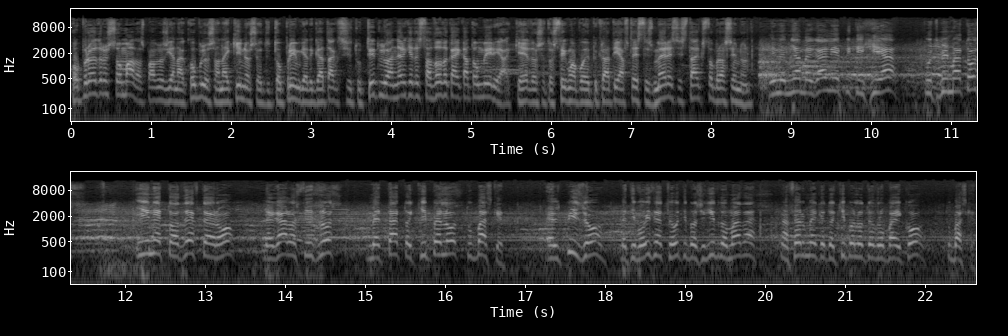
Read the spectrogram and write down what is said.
Ο πρόεδρος της ομάδας, Παύλος Γιανακόπουλος, ανακοίνωσε ότι το πριμ για την κατάκτηση του τίτλου ανέρχεται στα 12 εκατομμύρια και έδωσε το στίγμα που επικρατεί αυτές τις μέρες στις τάξεις των Πρασίνων. Είναι μια μεγάλη επιτυχία του τμήματος. Είναι το δεύτερο μεγάλος τίτλος μετά το κύπελο του μπάσκετ. Ελπίζω με τη βοήθεια του Θεού την προσεχή εβδομάδα να φέρουμε και το κύπελο του ευρωπαϊκό του μπάσκετ.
